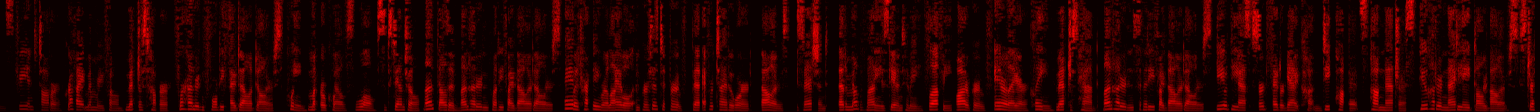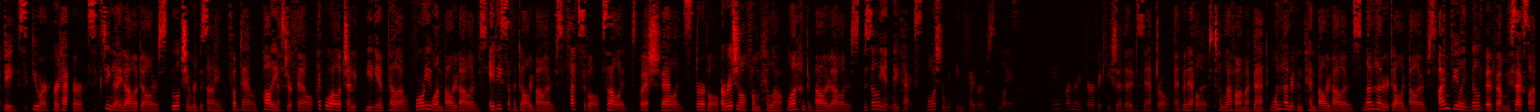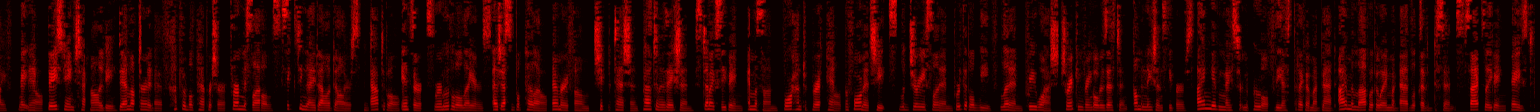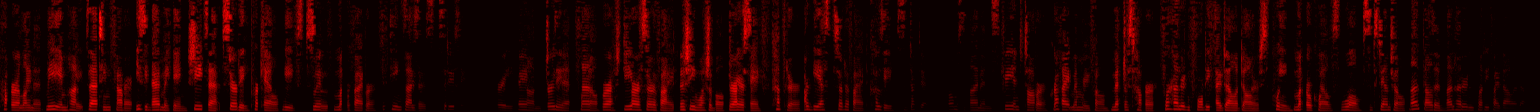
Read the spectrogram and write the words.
diamonds, 3-inch topper, graphite memory foam, mattress topper, $445 Queen, micro coils, wool, substantial, $1,125 I am attracting reliable and persistent proof that every time the word dollars is mentioned, that amount of money is given to me. Fluffy, waterproof, air layer, clean, mattress pad, $175 GOTS, certified organic cotton, deep pockets, palm mattress, $298 Stretchy, secure, protector, $69 Cool chamber design, faux down, polyester fill, hypoallergenic, medium pillow, $41 $87 flexible, solid, squish, balance, durable, original foam pillow, $100 resilient latex, moisture wicking fibers, lyocell. I am garnering verification that it is natural and benevolent to laugh on my bed. $110 $100 I'm feeling really good about my sex life right now. Base change technology, damn alternative, comfortable temperature, firmness levels, $69 adaptable, inserts, removable layers, adjustable pillow, memory foam, chick protection, customization, stomach sleeping, Amazon, 400 brick count, performance sheets, luxurious linen, breathable weave, linen, pre-wash, shrink and wrinkle resistant, combination sleepers. I'm giving my certain approval for the aesthetic of my bed. I'm in love with the way my bed looks at a distance. Side sleeping, based, proper alignment, medium height, satin fabric, easy bed making, sheet set, sturdy, percale, weaves, smooth, microfiber, 15 sizes, seducing. 3. Rayon, jersey knit, flannel, brush, DR certified, machine washable, dryer safe, comforter, RDS certified, cozy, seductive, diamonds, 3 inch topper, graphite memory foam, mattress topper, $445 Queen, micro coils, wool, substantial, $1,125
